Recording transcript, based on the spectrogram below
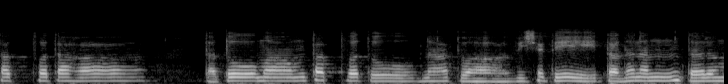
తత్వత తతో మాం తత్వతో జ్ఞాత్వా విశతే తదనంతరం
